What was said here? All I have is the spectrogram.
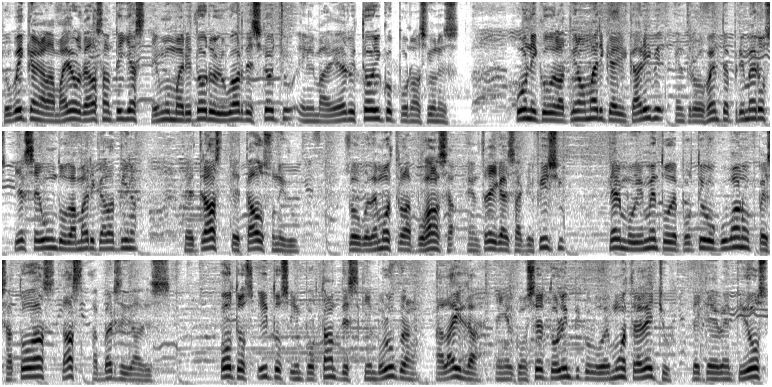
que ubican a la mayor de las Antillas en un meritorio lugar 18 en el medallero histórico por naciones, único de Latinoamérica y el Caribe entre los 20 primeros y el segundo de América Latina detrás de Estados Unidos lo que demuestra la pujanza, entrega y sacrificio del movimiento deportivo cubano pese a todas las adversidades. Otros hitos importantes que involucran a la isla en el concierto olímpico lo demuestra el hecho de que 22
